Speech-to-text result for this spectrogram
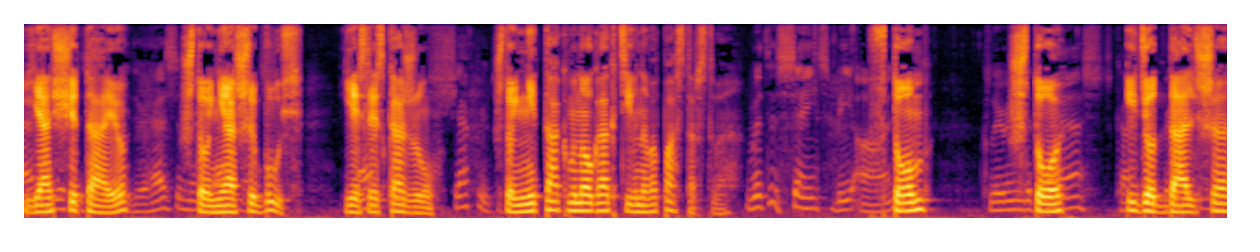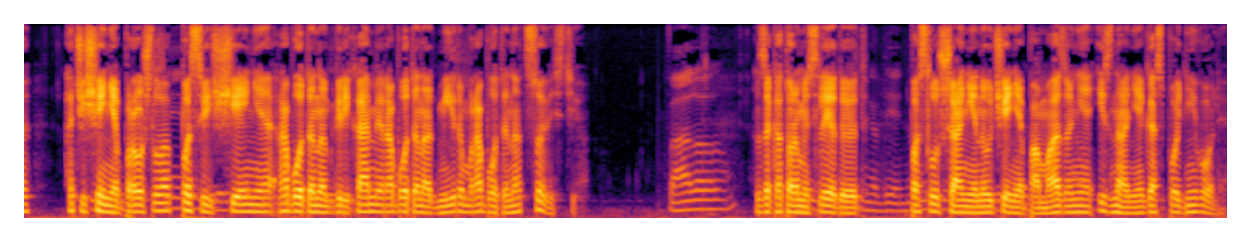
Я считаю, что не ошибусь, если скажу, что не так много активного пасторства в том, что идет дальше очищение прошлого, посвящение, работа над грехами, работа над миром, работа над совестью, за которыми следует послушание научения помазания и знание Господней воли.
